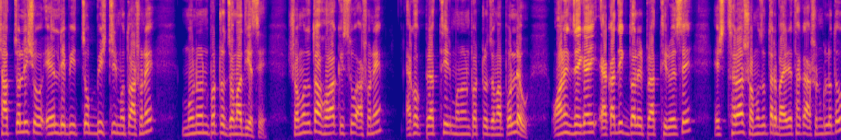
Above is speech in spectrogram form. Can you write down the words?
সাতচল্লিশ ও এলডিপি চব্বিশটির মতো আসনে মনোনয়নপত্র জমা দিয়েছে। সমঝোতা হওয়া কিছু আসনে একক প্রার্থীর মনোনয়নপত্র জমা পড়লেও অনেক জায়গায় একাধিক দলের প্রার্থী রয়েছে। এছাড়া সমঝোতার বাইরে থাকা আসনগুলোতেও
